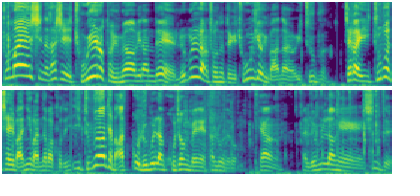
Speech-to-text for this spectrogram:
쪼마엘 씨는 사실 조이로 더 유명하긴 한데 르블랑 저는 되게 좋은 기억이 많아요. 이 두 분. 제가 이 두 분 제일 많이 만나봤거든요. 이 두 분한테 맞고 르블랑 고정배네 탈론으로. 그냥 르블랑의 신들.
